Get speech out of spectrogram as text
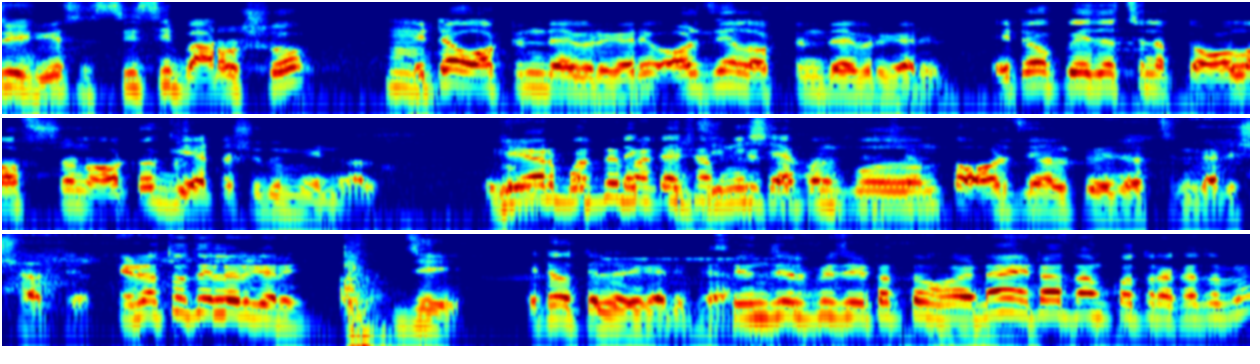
জি। ঠিক আছে? সিসি বারোশো। এটাও অকটেন ড্রাইভের গাড়ি অরিজিনাল অকটেন ড্রাইভের গাড়ি। এটাও পেয়ে যাচ্ছেন আপনি অল অপশন অটো গিয়ারটা শুধু ম্যানুয়াল Gear বাদে বাকি জিনিস এখন পর্যন্ত অরিজিনাল পেয়ে যাচ্ছেন গাড়ির সাথে। এটা তো তেলের গাড়ি? জি। এটাও তেলের গাড়ি ভাই সিএনজি এলপিজি এটা তো হয় না এটা দাম কত রাখা যাবে?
